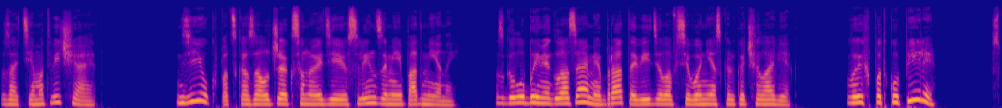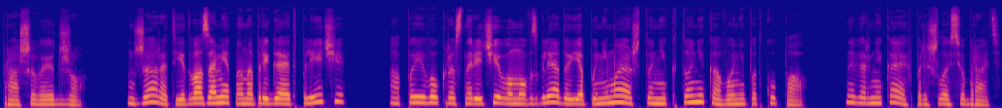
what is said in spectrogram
Затем отвечает. Дьюк подсказал Джексону идею с линзами и подменой. С голубыми глазами брата видела всего несколько человек. «Вы их подкупили?» — спрашивает Джо. Джаред едва заметно напрягает плечи, а по его красноречивому взгляду я понимаю, что никто никого не подкупал. Наверняка их пришлось убрать.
